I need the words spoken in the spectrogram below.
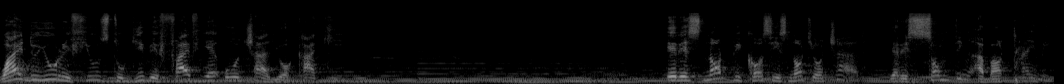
Why do you refuse to give a five-year-old child your car key? It is not because he's not your child. There is something about timing.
